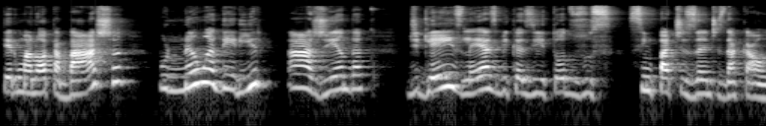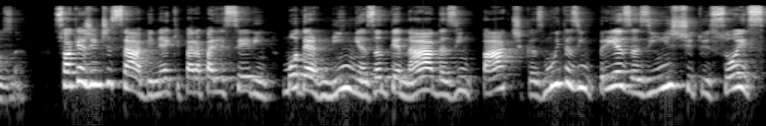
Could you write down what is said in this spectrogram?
ter uma nota baixa por não aderir à agenda de gays, lésbicas e todos os simpatizantes da causa. Só que a gente sabe, né, que para parecerem moderninhas, antenadas, empáticas, muitas empresas e instituições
